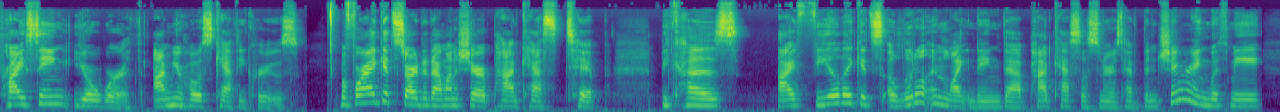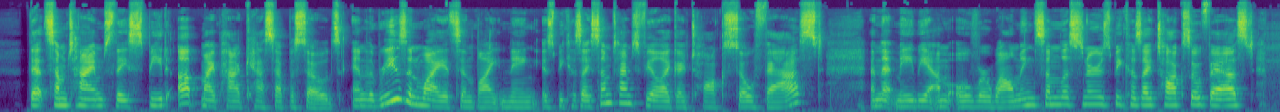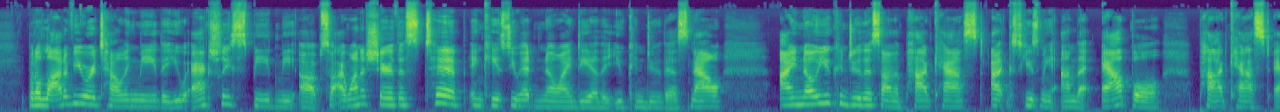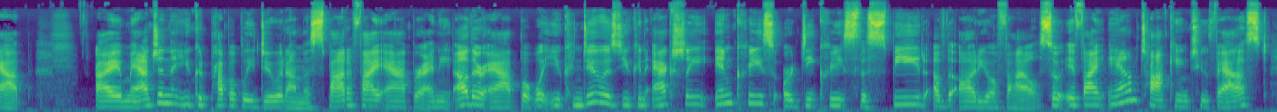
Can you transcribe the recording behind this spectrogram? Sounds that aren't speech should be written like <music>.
Pricing Your Worth. I'm your host, Kathy Cruz. Before I get started, I want to share a podcast tip because I feel like it's a little enlightening that podcast listeners have been sharing with me that sometimes they speed up my podcast episodes. And the reason why it's enlightening is because I sometimes feel like I talk so fast and that maybe I'm overwhelming some listeners because I talk so fast. But a lot of you are telling me that you actually speed me up. So I want to share this tip in case you had no idea that you can do this. Now, I know you can do this on the podcast, uh, excuse me, on the Apple podcast app. I imagine that you could probably do it on the Spotify app or any other app, but what you can do is you can actually increase or decrease the speed of the audio file. So if I am talking too fast,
